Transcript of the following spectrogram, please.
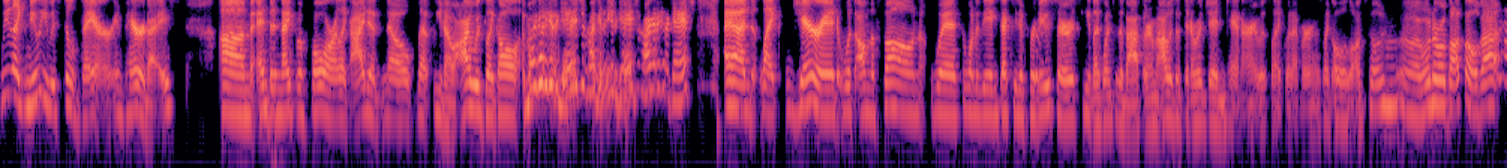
we like knew he was still there in paradise. Um, and the night before, like I didn't know that, you know, I was like, all, am I gonna get engaged? Am I gonna get engaged? Am I gonna get engaged? And like Jared was on the phone with one of the executive producers. He like went to the bathroom. I was at dinner with and Tanner. It was like whatever. I was like, oh, Lon's going. Oh, I wonder what that's all about.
